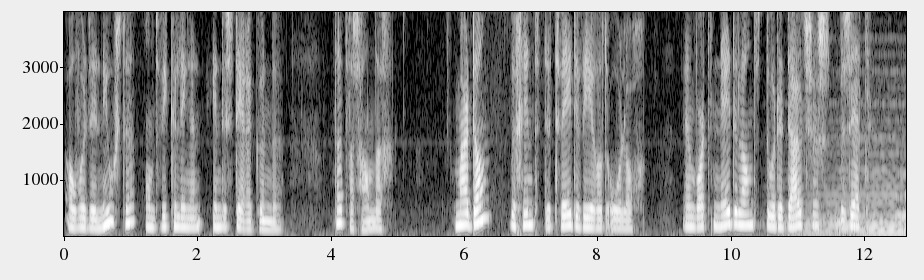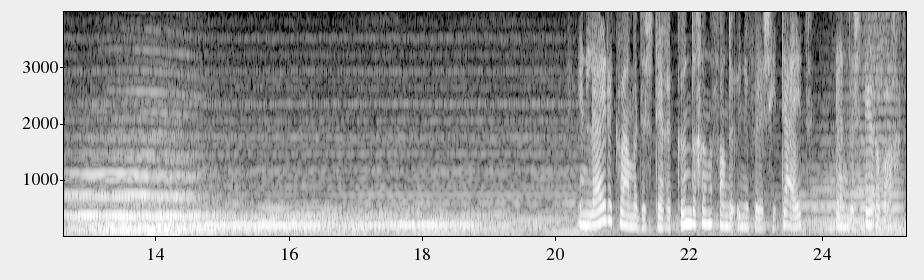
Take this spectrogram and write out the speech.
over de nieuwste ontwikkelingen in de sterrenkunde. Dat was handig. Maar dan begint de Tweede Wereldoorlog en wordt Nederland door de Duitsers bezet. In Leiden kwamen de sterrenkundigen van de universiteit en de sterrenwacht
